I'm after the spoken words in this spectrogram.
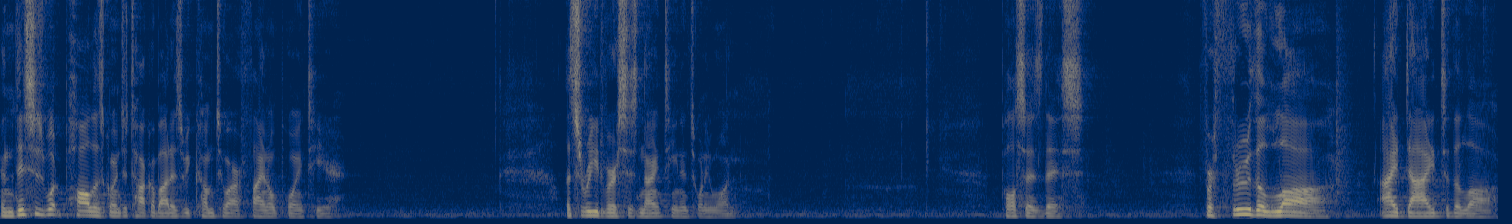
and this is what Paul is going to talk about as we come to our final point here. Let's read verses 19 and 21. Paul says this For through the law I died to the law,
